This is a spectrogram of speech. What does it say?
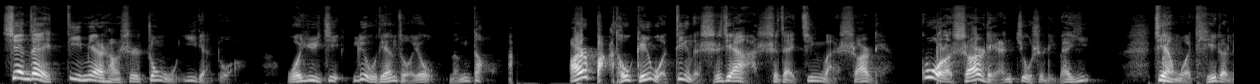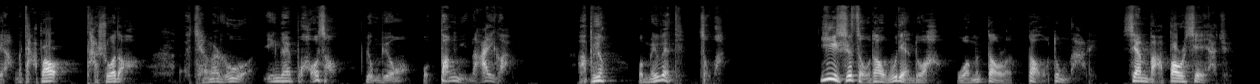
现在地面上是中午一点多，我预计六点左右能到，而把头给我定的时间啊是在今晚十二点。过了十二点就是礼拜一，见我提着两个大包，他说道：“前面路应该不好走，用不用我帮你拿一个？”啊，不用，我没问题，走吧。一直走到五点多啊，我们到了盗洞那里，先把包卸下去，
